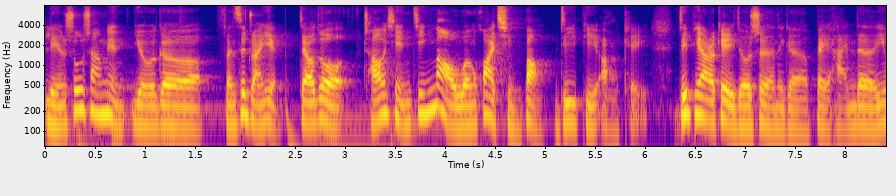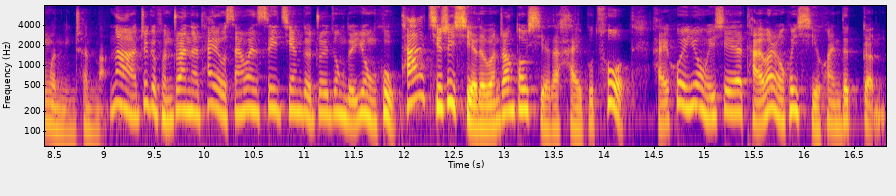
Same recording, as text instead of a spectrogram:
脸书上面有一个粉丝专业叫做朝鲜经贸文化情报 DPRK，DPRK 就是那个北韩的英文名称嘛。那这个粉专呢，它有三万四千个追踪的用户，它其实写的文章都写的还不错，还会用一些台湾人会喜欢的梗，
